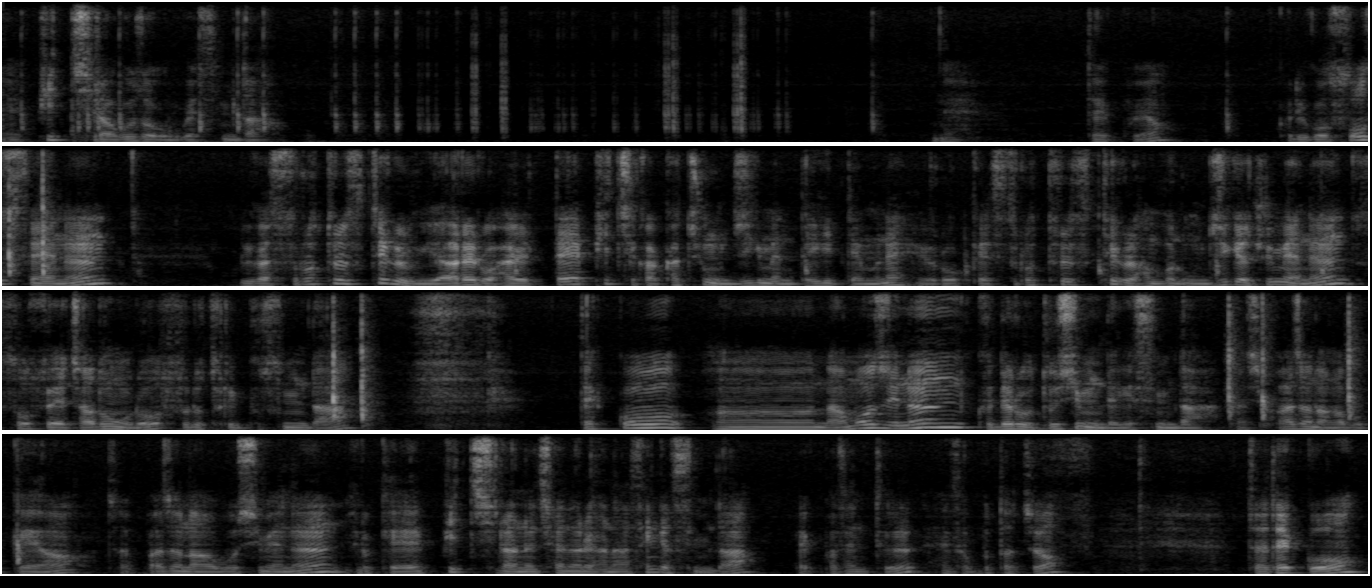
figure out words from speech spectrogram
네, 피치라고 적어 보겠습니다 네, 됐고요 그리고 source에는 우리가 스로틀 스틱을 위아래로 할 때 피치가 같이 움직이면 되기 때문에 이렇게 스로틀 스틱을 한번 움직여 주면은 source에 자동으로 throttle이 붙습니다. 됐고 어, 나머지는 그대로 두시면 되겠습니다. 다시 빠져나가 볼게요. 자 빠져나가 보시면은 이렇게 피치라는 채널이 하나 생겼습니다. 100% 해서 붙었죠? 자 됐고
